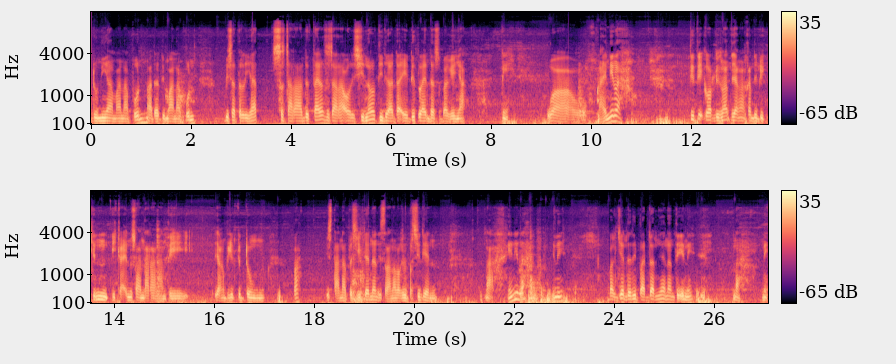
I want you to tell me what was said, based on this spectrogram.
dunia mana pun, ada di mana pun bisa terlihat secara detail, secara original, tidak ada edit lain dan sebagainya. Nih, wow. Nah inilah titik koordinat yang akan dibikin IKN Nusantara nanti, yang bikin gedung apa? Istana Presiden dan Istana Wakil Presiden. Nah inilah ini bagian dari badannya nanti ini. Nah, nih,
